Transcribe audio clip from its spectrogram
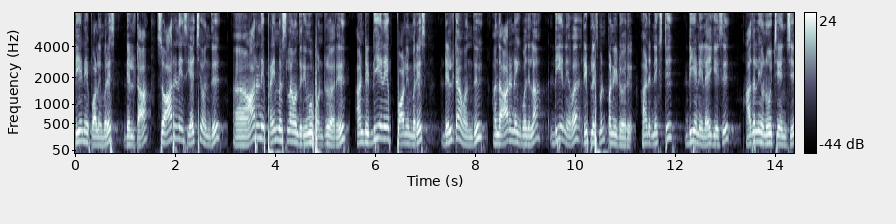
DNA polymerase delta so RNase H வந்து ஆர்என்ஏ ப்ரைமர்ஸ்லாம் வந்து ரிமூவ் பண்ணுறாரு அண்டு டிஎன்ஏ பாலிமரேஸ் டெல்டா வந்து அந்த ஆர்என்ஏக்கு பதிலாக டிஎன்ஏவை ரீப்ளேஸ்மெண்ட் பண்ணிடுவார். அண்டு நெக்ஸ்ட்டு டிஎன்ஏ லைகேஸு அதுலேயும் நோ சேஞ்சு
